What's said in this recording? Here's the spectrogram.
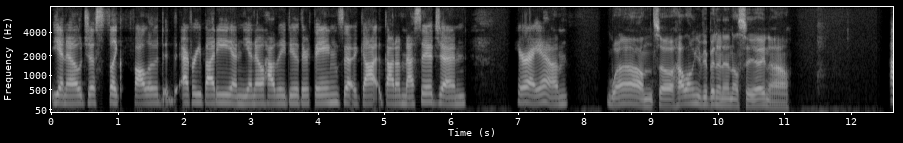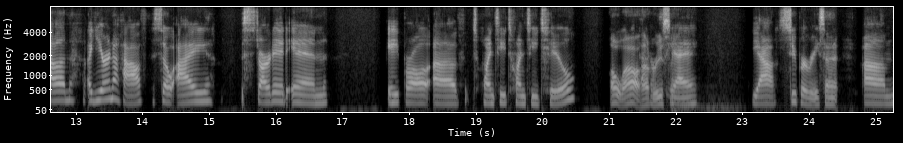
you know, just like followed everybody and you know how they do their things. Uh, got got a message, and here I am. Wow. So, how long have you been in NLCA now? Um, a year and a half. So I started in April of 2022. Oh wow, that recent. Yeah, super recent. Um,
